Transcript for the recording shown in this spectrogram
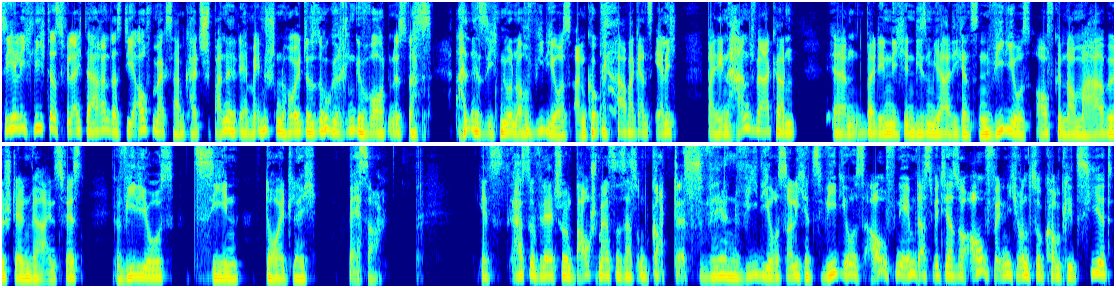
Sicherlich liegt das vielleicht daran, dass die Aufmerksamkeitsspanne der Menschen heute so gering geworden ist, dass alle sich nur noch Videos angucken. Aber ganz ehrlich, bei den Handwerkern, ähm, bei denen ich in diesem Jahr die ganzen Videos aufgenommen habe, stellen wir eins fest, Videos ziehen deutlich besser. Jetzt hast du vielleicht schon Bauchschmerzen und sagst, um Gottes Willen, Videos, soll ich jetzt Videos aufnehmen? Das wird ja so aufwendig und so kompliziert.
